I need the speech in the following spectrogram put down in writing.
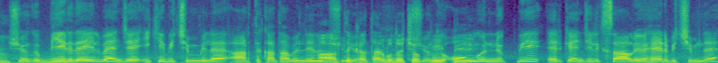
hı. Çünkü bir değil bence iki biçim bile artık atabildiğini Artık düşünüyorum. atar bu da çok Çünkü büyük 10 bir günlük bir erkencilik sağlıyor her biçimde.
